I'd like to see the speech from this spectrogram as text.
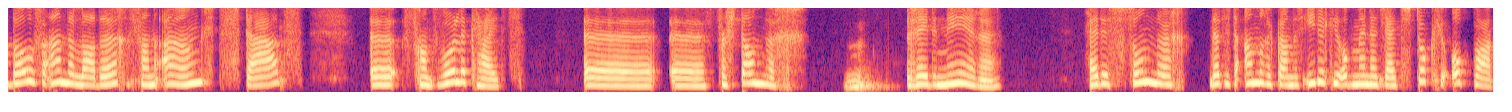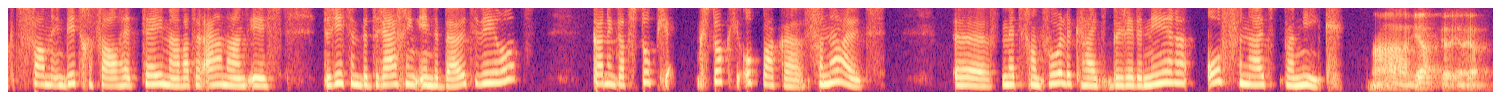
bovenaan de ladder van angst staat eh, verantwoordelijkheid, eh, eh, verstandig, Hmm. redeneren. Hè, dus zonder, dat is de andere kant. Dus iedere keer op het moment dat jij het stokje oppakt van in dit geval het thema wat er aanhangt is, er is een bedreiging in de buitenwereld, kan ik dat stopje, stokje oppakken vanuit eh, met verantwoordelijkheid beredeneren of vanuit paniek. Ah, ja, ja,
